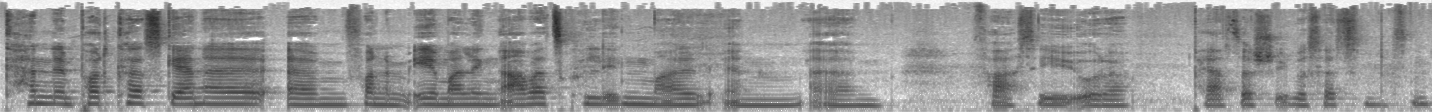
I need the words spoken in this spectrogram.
kann den Podcast gerne ähm, von einem ehemaligen Arbeitskollegen mal in ähm, Farsi oder Persisch übersetzen lassen.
